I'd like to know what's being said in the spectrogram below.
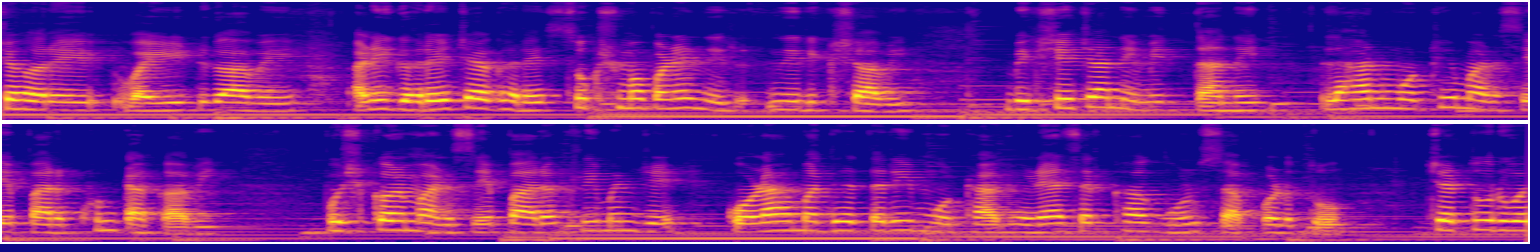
शहरे वाईट गावे आणि घरेच्या घरे सूक्ष्मपणे निर निरीक्षावी. भिक्षेच्या निमित्ताने लहान मोठी माणसे पारखून टाकावी. पुष्कळ माणसे पारखली म्हणजे कोणामध्ये तरी मोठा घेण्यासारखा गुण सापडतो. चतुर व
